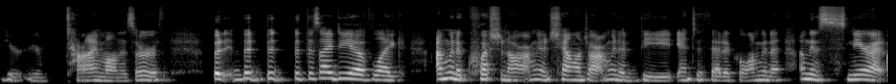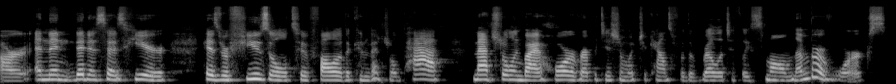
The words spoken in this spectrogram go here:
your your time on this earth but but but but this idea of like i'm going to question art i'm going to challenge art i'm going to be antithetical i'm going to i'm going to sneer at art and then then it says here his refusal to follow the conventional path matched only by a horror of repetition, which accounts for the relatively small number of works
